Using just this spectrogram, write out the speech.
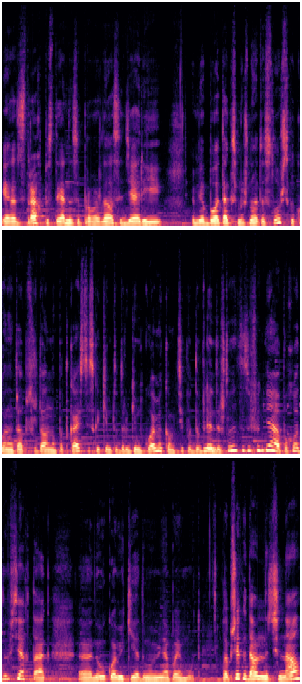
и этот страх постоянно сопровождался диареей. И мне было так смешно это слушать, как он это обсуждал на подкасте с каким-то другим комиком. Типа, да блин, да что это за фигня? Походу всех так. Э, ну, комики, я думаю, меня поймут. Вообще, когда он начинал,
